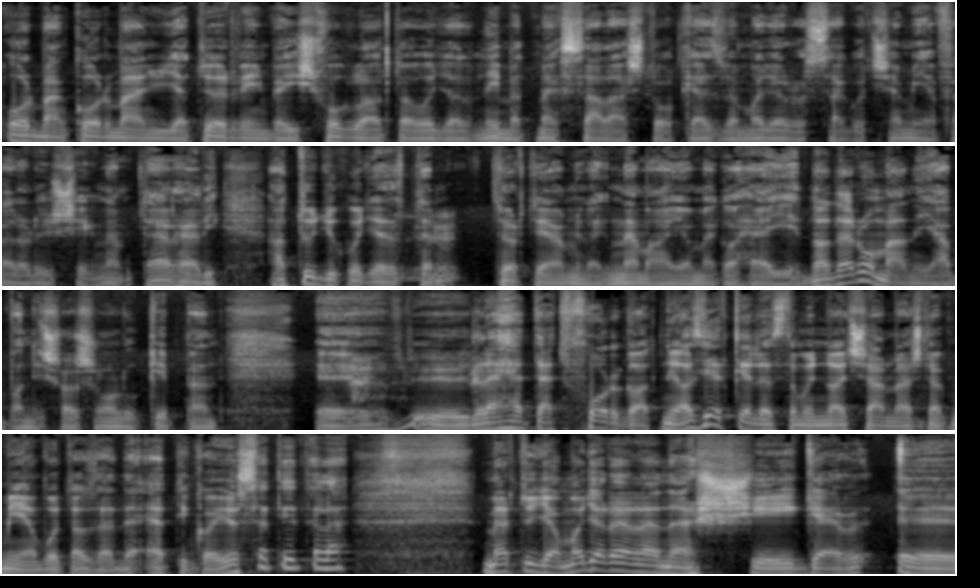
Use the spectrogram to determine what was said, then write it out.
Orbán kormány ugye törvénybe is foglalta, hogy a német megszállástól kezdve Magyarországot semmilyen felelősség nem terheli. Hát tudjuk, hogy ez mhm. történelmileg nem állja meg a helyét. Na de Romániában is hasonlóképpen ö, ö, lehetett forgatni. Azért kérdeztem, hogy Nagy Sármásnak milyen volt az etnikai összetétele, mert ugye a magyar ellenesség ö,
